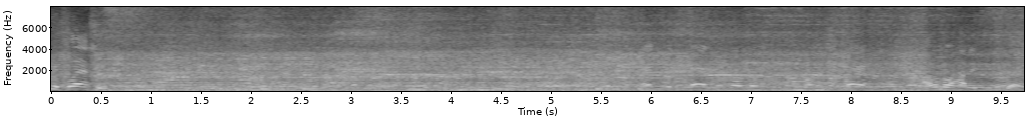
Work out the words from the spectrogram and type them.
the flashes. I don't know how they even do that.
